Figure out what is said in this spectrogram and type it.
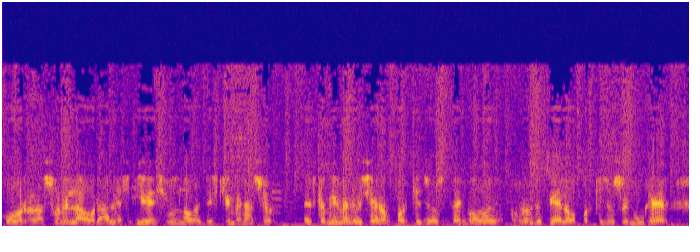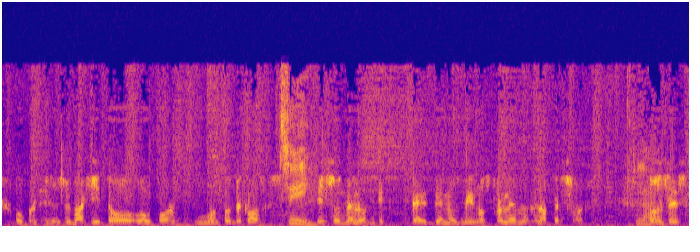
por razones laborales y decimos no, es discriminación. Es que a mí me lo hicieron porque yo tengo color de piel o porque yo soy mujer o porque yo soy bajito o por un montón de cosas. Sí. Y son de los, de, de los mismos problemas de la persona. Claro. Entonces,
